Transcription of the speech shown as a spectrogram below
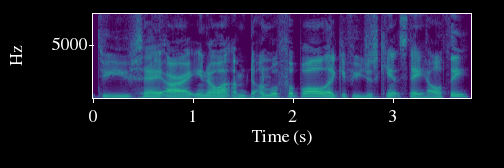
do you say, "All right, you know what? I'm done with football." Like, if you just can't stay healthy.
